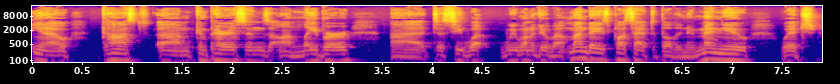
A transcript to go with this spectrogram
you know, cost um, comparisons on labor uh, to see what we want to do about Mondays. Plus, I have to build a new menu, which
